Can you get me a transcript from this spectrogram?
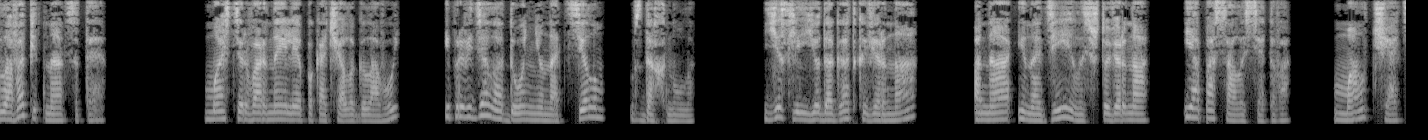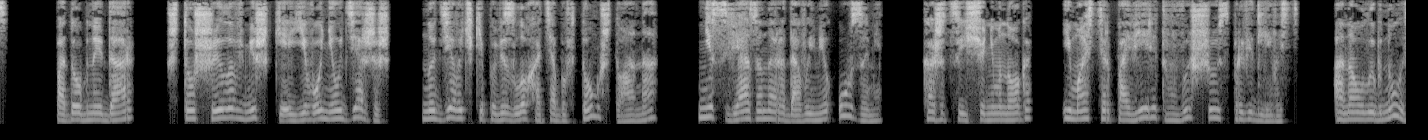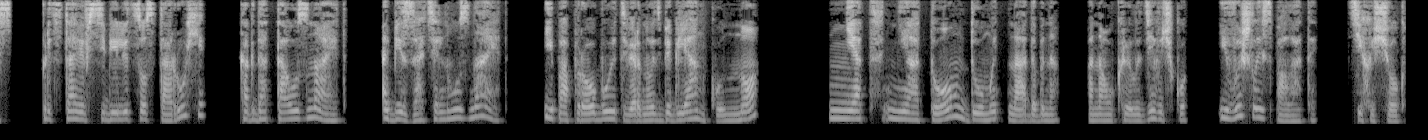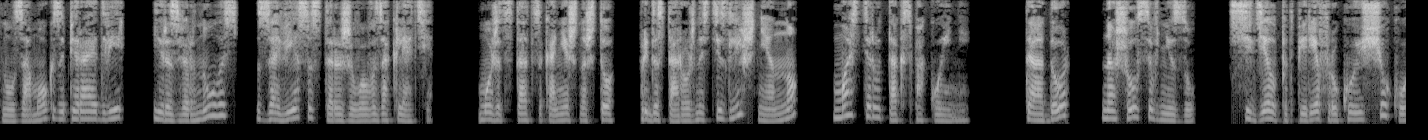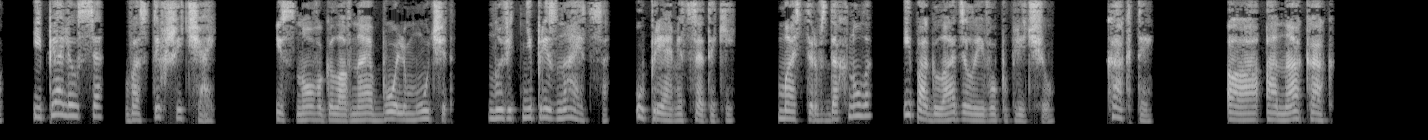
Глава пятнадцатая. Мастер Варнелия покачала головой и, проведя ладонью над телом, вздохнула. Если ее догадка верна, она и надеялась, что верна, и опасалась этого. Молчать. Подобный дар, что шило в мешке, его не удержишь, но девочке повезло хотя бы в том, что она не связана родовыми узами. Кажется, еще немного, и мастер поверит в высшую справедливость. Она улыбнулась представив себе лицо старухи, когда та узнает, обязательно узнает, и попробует вернуть беглянку, но... Нет, не о том думать надобно. Она укрыла девочку и вышла из палаты. Тихо щелкнул замок, запирая дверь, и развернулась завеса сторожевого заклятия. Может статься, конечно, что предосторожность излишняя, но мастеру так спокойней. Теодор нашелся внизу, сидел, подперев рукой щеку, и пялился в остывший чай. И снова головная боль мучит, но ведь не признается, упрямец этакий. Мастер вздохнула и погладила его по плечу. «Как ты?» «А она как?»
